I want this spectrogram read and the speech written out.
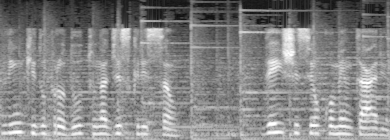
Link do produto na descrição. Deixe seu comentário.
